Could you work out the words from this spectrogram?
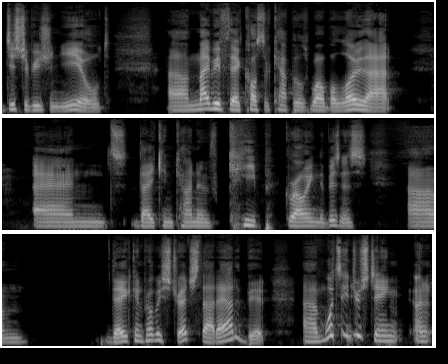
distribution yield. Uh, maybe if their cost of capital is well below that, and they can kind of keep growing the business, um, they can probably stretch that out a bit. Um, what's interesting, and,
